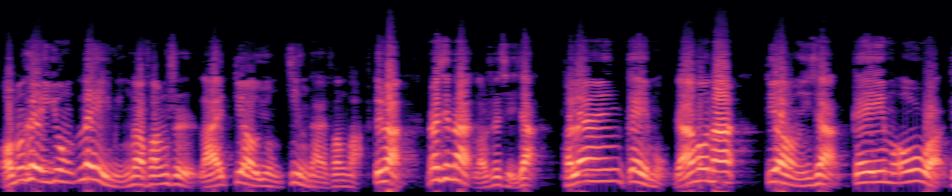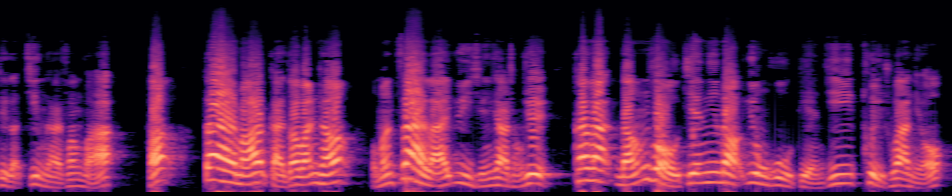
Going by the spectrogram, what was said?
我们可以用类名的方式来调用静态方法，对吧？那现在老师写一下 plan game，然后呢调用一下 game over 这个静态方法。好，代码改造完成，我们再来运行一下程序，看看能否监听到用户点击退出按钮。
